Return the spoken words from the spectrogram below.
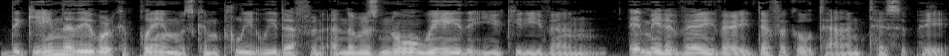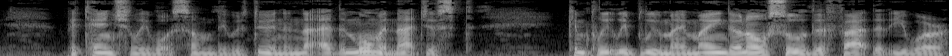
the game that they were playing was completely different, and there was no way that you could even. It made it very, very difficult to anticipate potentially what somebody was doing, and that, at the moment, that just completely blew my mind, and also the fact that you were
